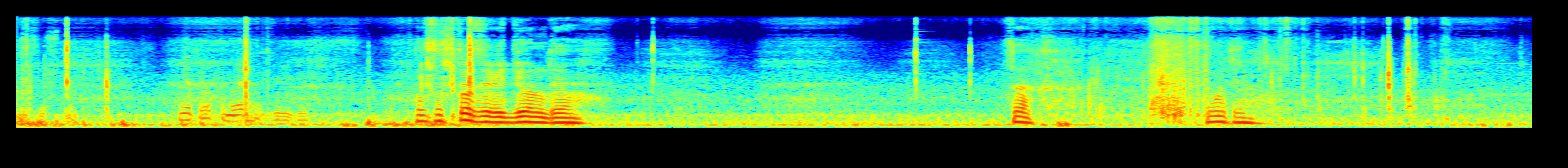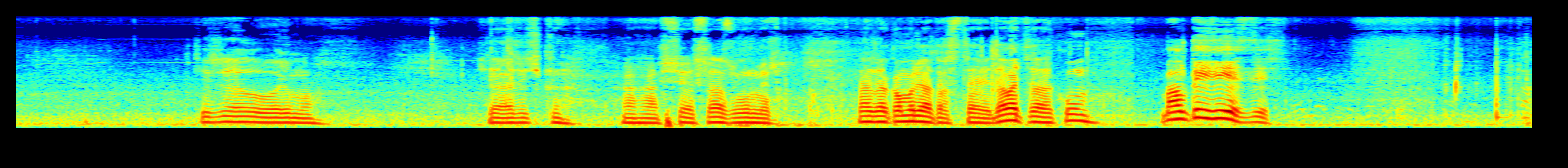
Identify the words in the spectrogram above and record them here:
если что. Нет, вот это заведем. Если что, заведем, да. Так, смотрим. Тяжело ему. Тяжечка. Ага, все, сразу умер. Надо аккумулятор ставить. Давайте тогда кум. Болты есть здесь. Так,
